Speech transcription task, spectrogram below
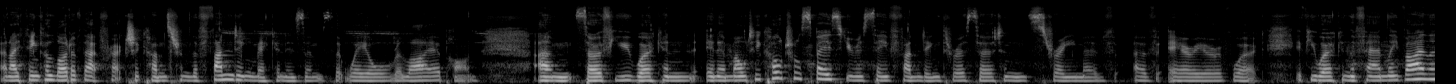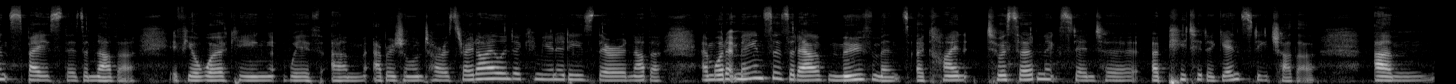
and I think a lot of that fracture comes from the funding mechanisms that we all rely upon. Um, so if you work in, in a multicultural space, you receive funding through a certain stream of, of area of work. If you work in the family violence space, there's another. If you're working with um, Aboriginal and Torres Strait Islander communities, there are another. And what it means is that our movements are kind, to a certain extent, are, are pitted against each other. Um,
